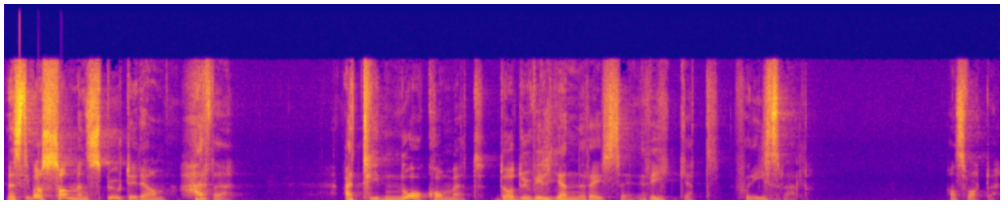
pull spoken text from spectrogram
Mens de var sammen, spurte de ham, Herre, Er tiden nå kommet da du vil gjenreise riket for Israel? Han svarte.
